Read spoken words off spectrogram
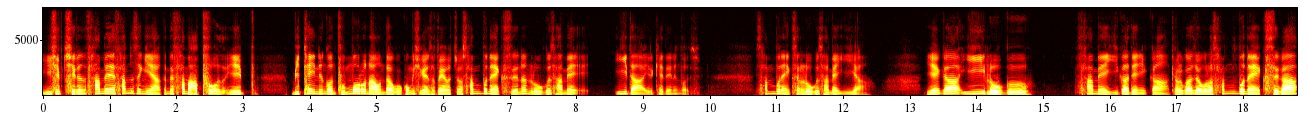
27은 3의 3승이야. 근데 3 앞으로 이 밑에 있는 건 분모로 나온다고 공식에서 배웠죠. 3분의 x는 로그 3의 2다. 이렇게 되는 거지. 3분의 x는 로그 3의 2야. 얘가 2 로그 3의 2가 되니까 결과적으로 3분의 x가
